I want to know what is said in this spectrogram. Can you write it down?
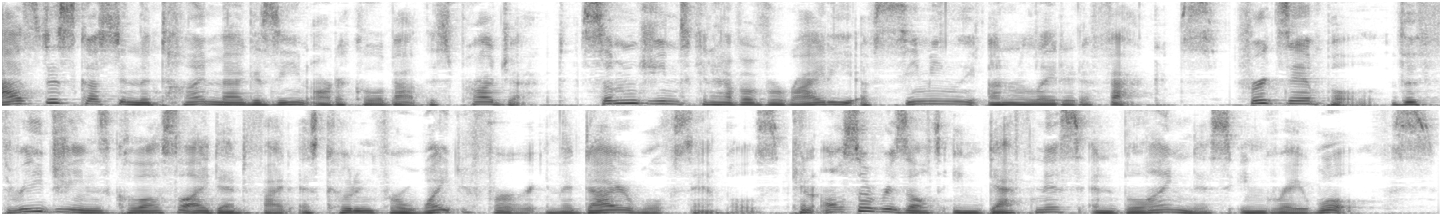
as discussed in the Time magazine article about this project, some genes can have a variety of seemingly unrelated effects. For example, the three genes Colossal identified as coding for white fur in the direwolf samples can also result in deafness and blindness in grey wolves.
